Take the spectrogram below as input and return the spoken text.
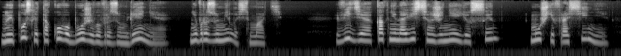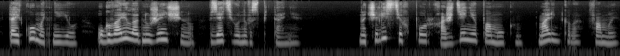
Но и после такого Божьего вразумления не вразумилась мать. Видя, как ненавистен жене ее сын, муж Ефросинии тайком от нее уговорил одну женщину взять его на воспитание. Начались с тех пор хождения по мукам маленького Фомы.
